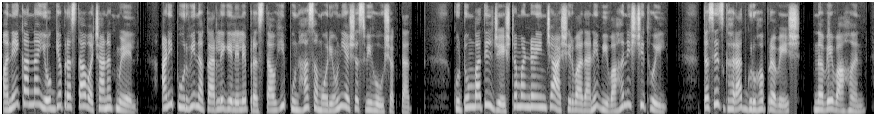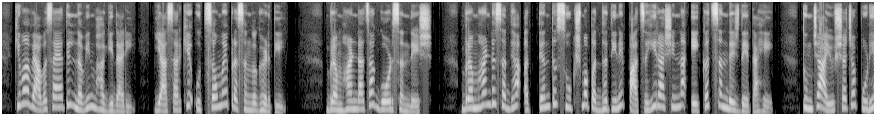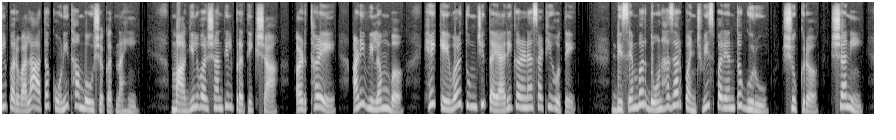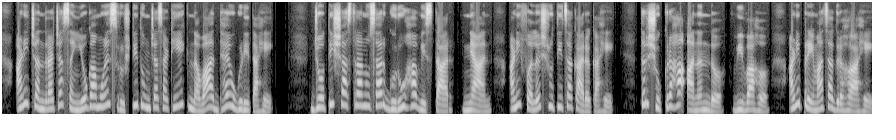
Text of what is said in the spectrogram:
अनेकांना योग्य प्रस्ताव अचानक मिळेल आणि पूर्वी नकारले गेलेले प्रस्तावही पुन्हा समोर येऊन यशस्वी होऊ शकतात. कुटुंबातील ज्येष्ठ मंडळींच्या आशीर्वादाने विवाह निश्चित होईल. तसेच घरात गृहप्रवेश नवे वाहन किंवा व्यवसायातील नवीन भागीदारी यासारखे उत्सवमय प्रसंग घडतील. ब्रह्मांडाचा गोड संदेश ब्रह्मांड सध्या अत्यंत सूक्ष्म पद्धतीने पाचही राशींना एकच संदेश देत आहे. तुमच्या आयुष्याच्या पुढील पर्वाला आता कोणी थांबवू शकत नाही. मागील वर्षांतील प्रतीक्षा अडथळे आणि विलंब हे केवळ तुमची तयारी करण्यासाठी होते. डिसेंबर दोन हजार पंचवीसपर्यंत गुरु शुक्र शनी आणि चंद्राच्या संयोगामुळे सृष्टी तुमच्यासाठी एक नवा अध्याय उघडीत आहे. ज्योतिषशास्त्रानुसार गुरु हा विस्तार ज्ञान आणि फलश्रुतीचा कारक आहे. तर शुक्र हा आनंद विवाह आणि प्रेमाचा ग्रह आहे.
